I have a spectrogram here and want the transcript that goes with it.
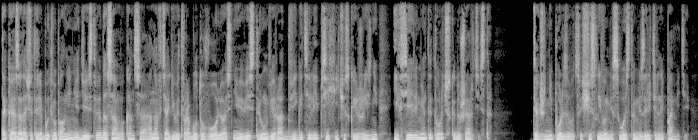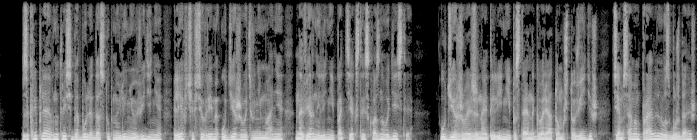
Такая задача требует выполнения действия до самого конца. Она втягивает в работу волю, а с ней весь триумвират двигателей психической жизни и все элементы творческой души артиста. Как же не пользоваться счастливыми свойствами зрительной памяти – Закрепляя внутри себя более доступную линию видения, легче все время удерживать внимание на верной линии подтекста и сквозного действия. Удерживая же на этой линии, постоянно говоря о том, что видишь, тем самым правильно возбуждаешь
